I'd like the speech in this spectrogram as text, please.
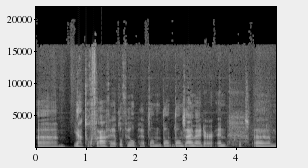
ehm, ja, toch vragen hebt of hulp hebt, dan, dan, dan zijn wij er. En ehm,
